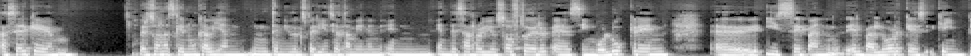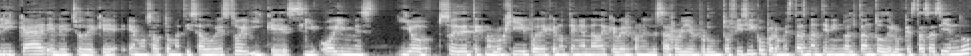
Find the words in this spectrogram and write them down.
hacer que personas que nunca habían tenido experiencia también en, desarrollo de software eh, se involucren eh, y sepan el valor que, que implica el hecho de que hemos automatizado esto y que si hoy me yo soy de tecnología y puede que no tenga nada que ver con el desarrollo del producto físico, pero me estás manteniendo al tanto de lo que estás haciendo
